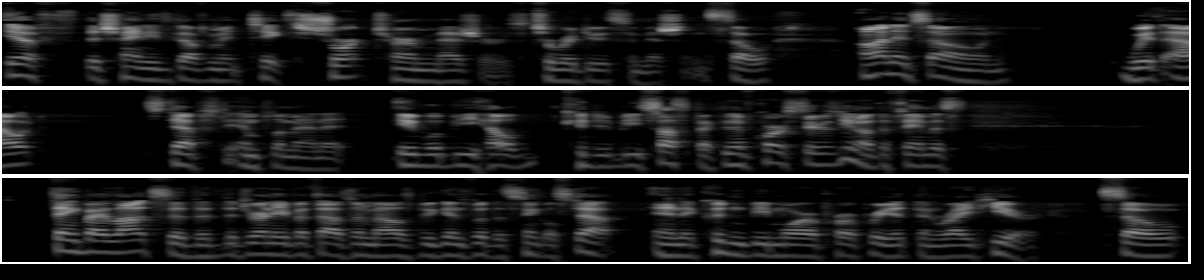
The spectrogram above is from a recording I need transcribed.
if the Chinese government takes short term measures to reduce emissions. So, on its own, without steps to implement it, it will be held could be suspect. And of course, there's you know the famous thing by Lao Tzu that the journey of a thousand miles begins with a single step, and it couldn't be more appropriate than right here. So,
